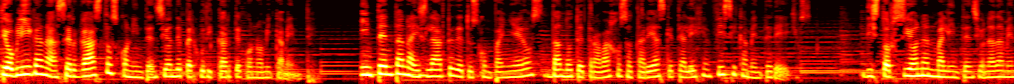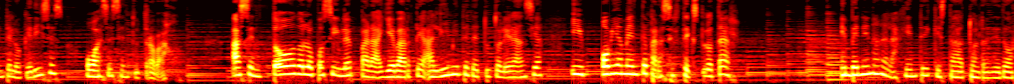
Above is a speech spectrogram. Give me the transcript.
Te obligan a hacer gastos con intención de perjudicarte económicamente. Intentan aislarte de tus compañeros dándote trabajos o tareas que te alejen físicamente de ellos distorsionan malintencionadamente lo que dices o haces en tu trabajo. Hacen todo lo posible para llevarte al límite de tu tolerancia y obviamente para hacerte explotar. Envenenan a la gente que está a tu alrededor,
